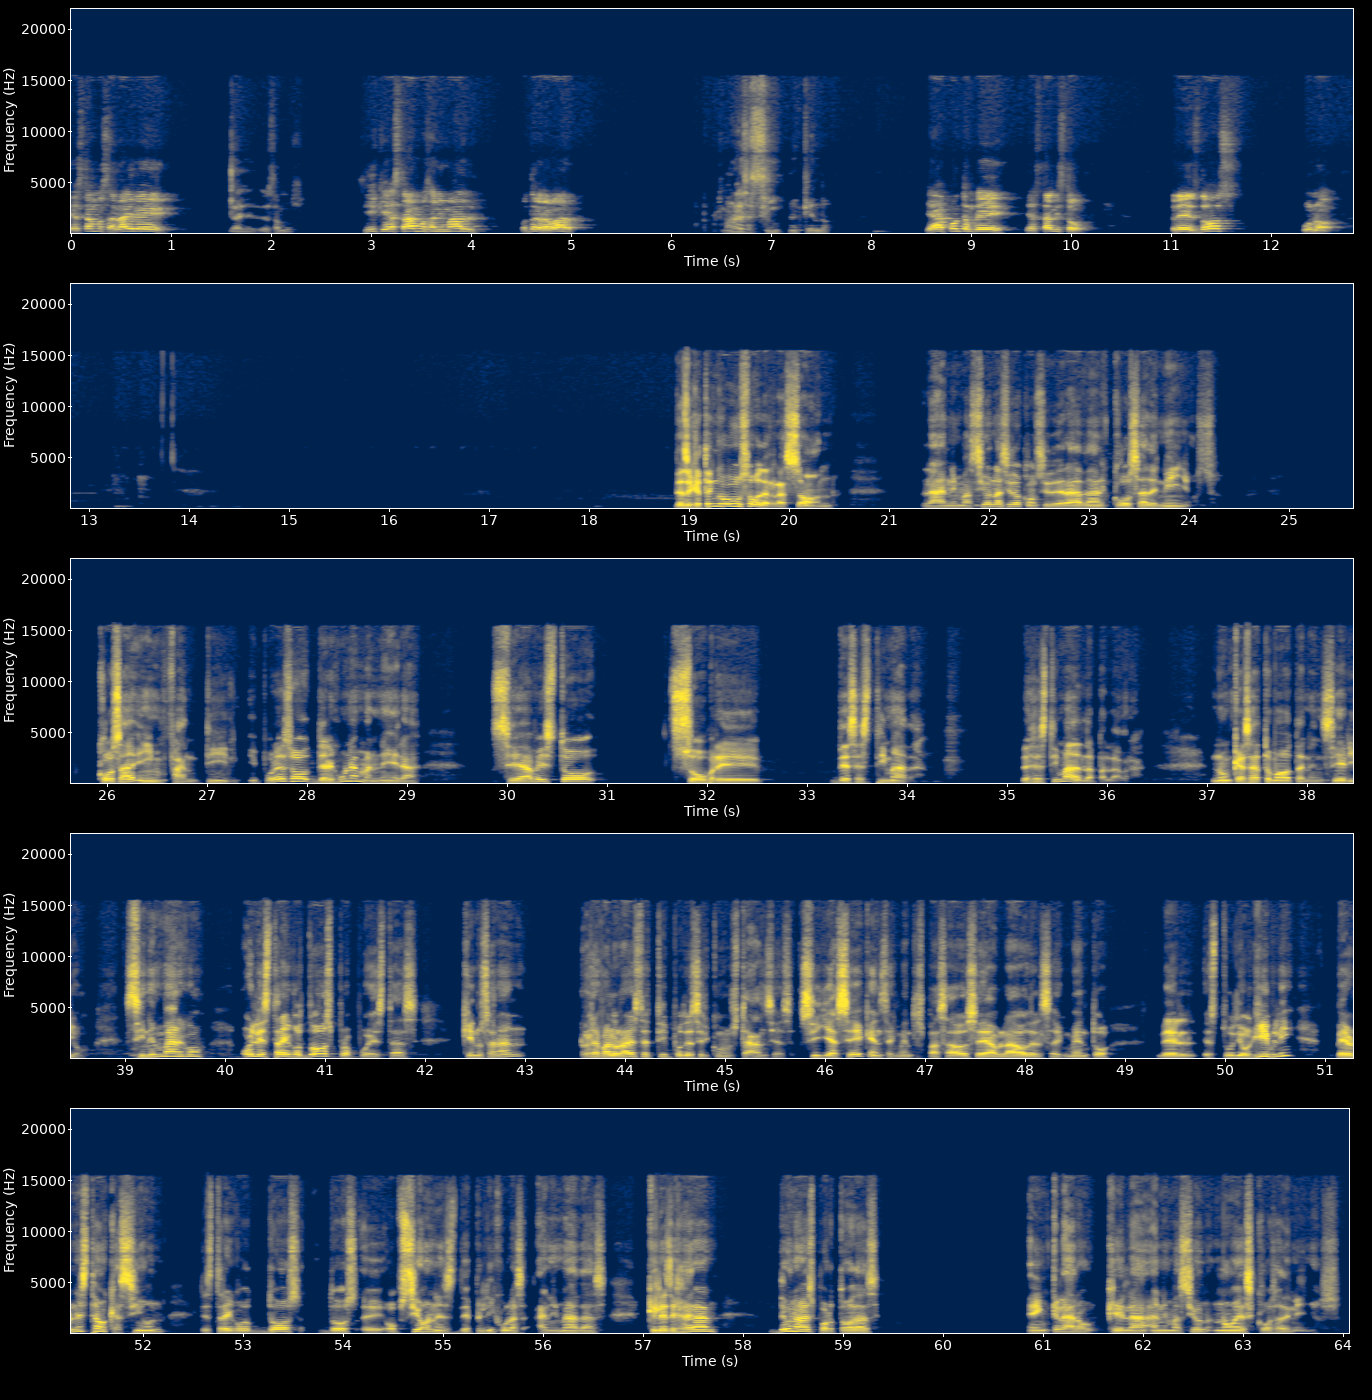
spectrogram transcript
Ya estamos al aire. ¿Ya, ya estamos? Sí, que ya estamos, animal. Ponte a grabar. No es así, no entiendo. Ya, ponte, hombre. Ya está listo. 3, 2, 1. Desde que tengo uso de razón, la animación ha sido considerada cosa de niños, cosa infantil, y por eso, de alguna manera, se ha visto sobre desestimada. Desestimada es la palabra. Nunca se ha tomado tan en serio. Sin embargo, hoy les traigo dos propuestas que nos harán revalorar este tipo de circunstancias. Sí, ya sé que en segmentos pasados ha hablado del segmento del estudio Ghibli, pero en esta ocasión les traigo dos, dos eh, opciones de películas animadas que les dejarán de una vez por todas en claro que la animación no es cosa de niños.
